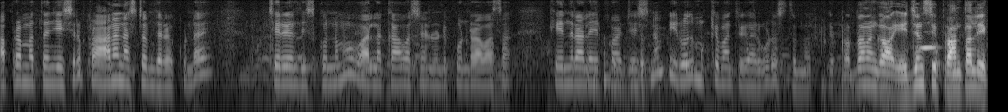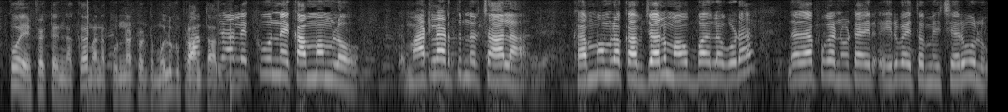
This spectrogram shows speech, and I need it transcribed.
అప్రమత్తం చేశారు. ప్రాణ నష్టం జరగకుండా చర్యలు తీసుకున్నాము. వాళ్ళకి కావాల్సినటువంటి పునరావాస కేంద్రాలు ఏర్పాటు చేసినాం. ఈరోజు ముఖ్యమంత్రి గారు కూడా వస్తున్నారు. ప్రధానంగా ఏజెన్సీ ప్రాంతాలు ఎక్కువ ఎఫెక్ట్ అయినాక మనకు ఉన్నటువంటి ములుగు ప్రాంతాలు. ఎక్కువ ఉన్నాయి ఖమ్మంలో. మాట్లాడుతున్నారు చాలా. ఖమ్మంలో కబ్జాలు మహబాద్లో కూడా దాదాపుగా నూట ఇర- ఇరవై తొమ్మిది చెరువులు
